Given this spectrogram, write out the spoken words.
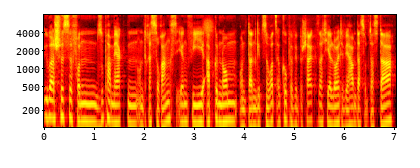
Überschüsse von Supermärkten und Restaurants irgendwie abgenommen und dann gibt es eine WhatsApp-Gruppe, wird Bescheid gesagt, hier Leute, wir haben das und das da,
